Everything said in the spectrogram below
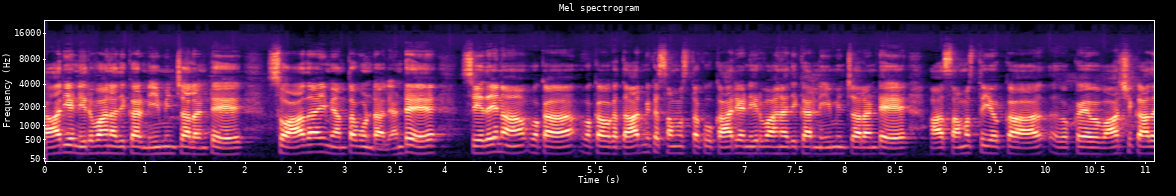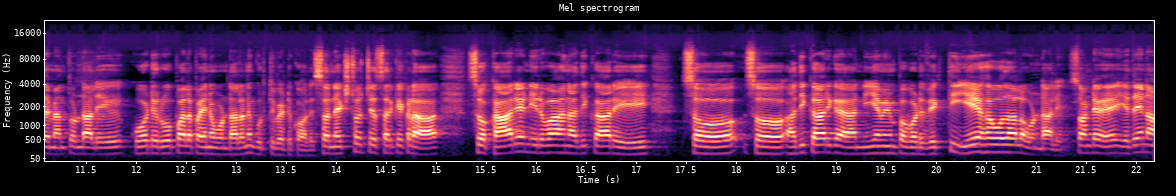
కార్యనిర్వహణ అధికారి నియమించాలంటే సో ఆదాయం ఎంత ఉండాలి? అంటే సో ఏదైనా ఒక ఒక ఒక ధార్మిక సంస్థకు కార్యనిర్వహణ అధికారి నియమించాలంటే ఆ సంస్థ యొక్క ఒక వార్షిక ఆదాయం ఎంత ఉండాలి? కోటి రూపాయల పైన ఉండాలని గుర్తుపెట్టుకోవాలి. సో నెక్స్ట్ వచ్చేసరికి ఇక్కడ సో కార్యనిర్వహణ అధికారి సో సో అధికారిగా నియమింపబడే వ్యక్తి ఏ హోదాలో ఉండాలి? సో అంటే ఏదైనా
